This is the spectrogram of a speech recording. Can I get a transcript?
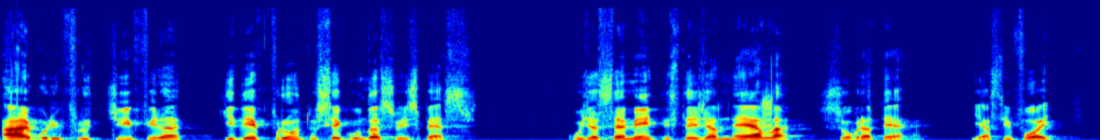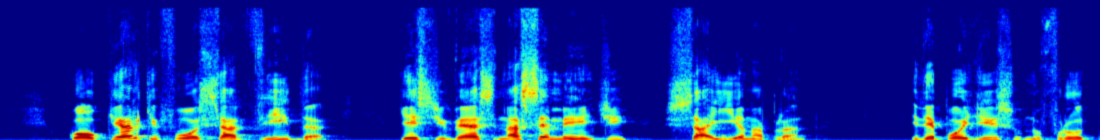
árvore frutífera que dê fruto segundo a sua espécie, cuja semente esteja nela sobre a terra. E assim foi. Qualquer que fosse a vida que estivesse na semente, saía na planta. E depois disso, no fruto.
